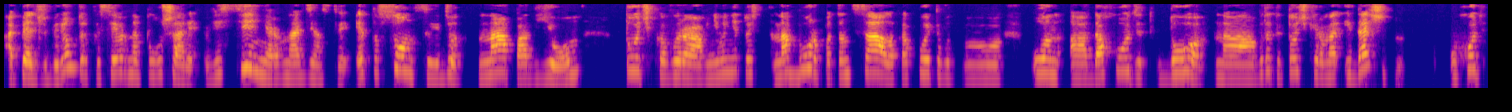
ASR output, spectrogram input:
опять же, берем только северное полушарие. Весеннее равноденствие – это солнце идет на подъем, точка выравнивания, то есть набор потенциала какой-то, вот, э, он а, доходит до а, вот этой точки равно, и дальше уходит,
